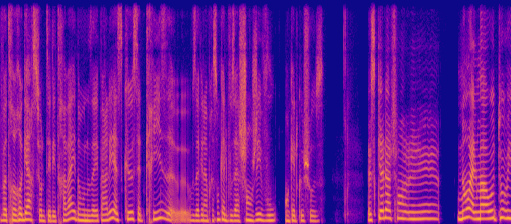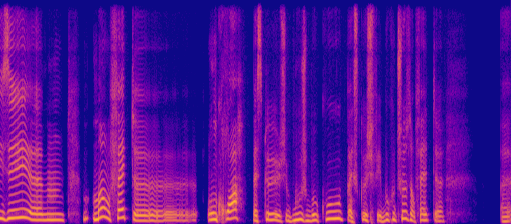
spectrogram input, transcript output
votre regard sur le télétravail dont vous nous avez parlé, est-ce que cette crise, euh, vous avez l'impression qu'elle vous a changé, vous, en quelque chose? Est-ce qu'elle a changé? Non, elle m'a autorisé. Euh, moi, en fait, euh, on croit parce que je bouge beaucoup, parce que je fais beaucoup de choses, en fait, euh,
